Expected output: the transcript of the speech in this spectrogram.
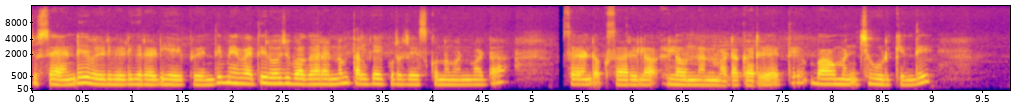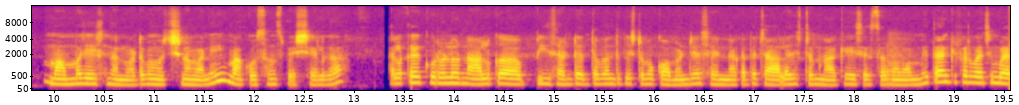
చూసేయండి వేడి వేడిగా రెడీ అయిపోయింది. మేమైతే ఈరోజు బగారన్నం తలకాయ కూర చేసుకున్నాం అనమాట చూసేయండి ఒకసారి ఇలా ఇలా ఉందన్నమాట కర్రీ అయితే. బాగా మంచిగా ఉడికింది. మా అమ్మ చేసిందనమాట మేము వచ్చినామని మా కోసం స్పెషల్గా. తలకాయ కూరలో నాలుక పీస్ అంటే ఎంతమందికి ఇష్టమో కామెంట్ చేసేయండి. నాకైతే చాలా ఇష్టం. నాకే వేసేస్తాను మా mummy. Thank you for watching bye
